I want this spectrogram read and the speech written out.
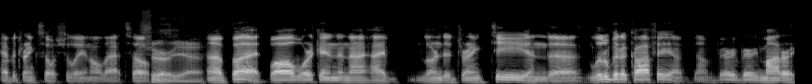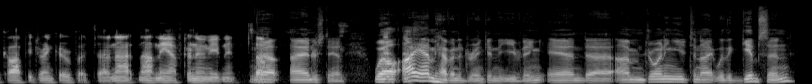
have a drink socially and all that. So sure, yeah. Uh, but while working, and I, I learned to drink tea and uh, a little bit of coffee. I'm a very, very moderate coffee drinker, but uh, not not in the afternoon, evening. So No, I understand. Well, I am having a drink in the evening, and uh, I'm joining you tonight with a Gibson.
